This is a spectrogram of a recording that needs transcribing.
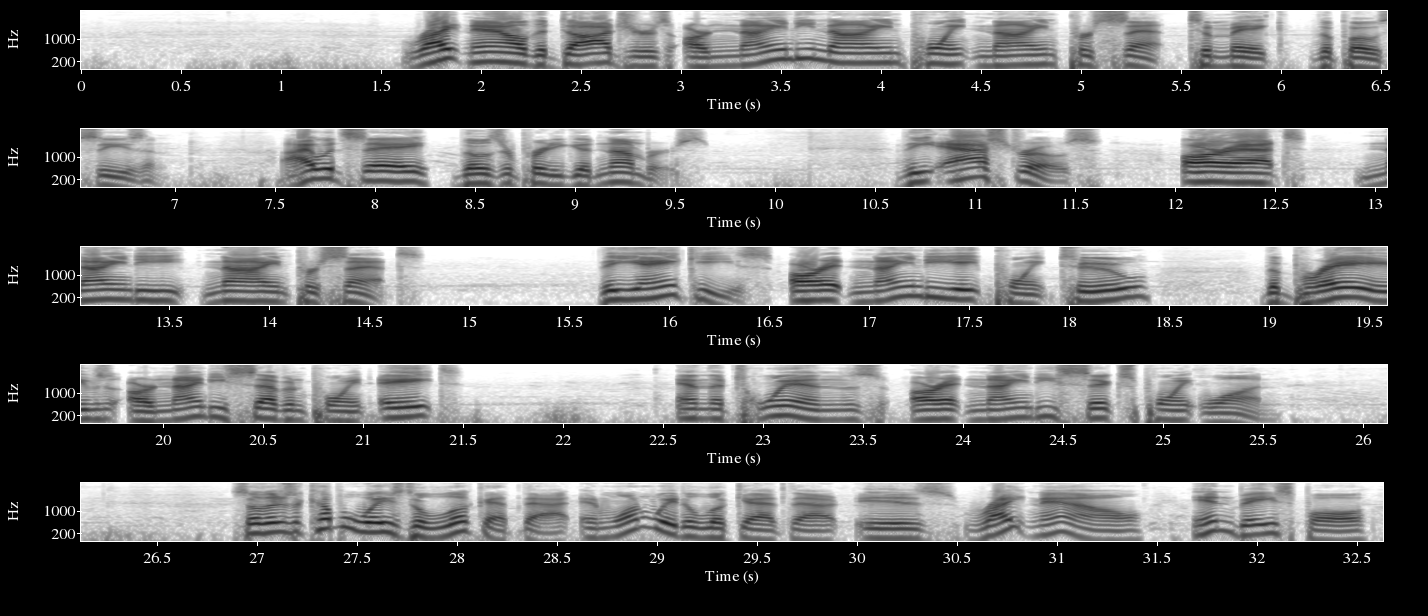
Right now, the Dodgers are 99.9% to make the postseason. I would say those are pretty good numbers. The Astros are at 99%. The Yankees are at 98.2. The Braves are 97.8 and the Twins are at 96.1. So there's a couple ways to look at that. And one way to look at that is right now in baseball,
